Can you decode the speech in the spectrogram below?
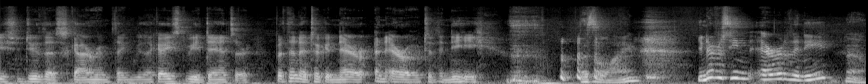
You should do the Skyrim thing. Be like, I used to be a dancer, but then I took an, ar- an arrow to the knee. That's a line. You never seen arrow to the knee? No.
